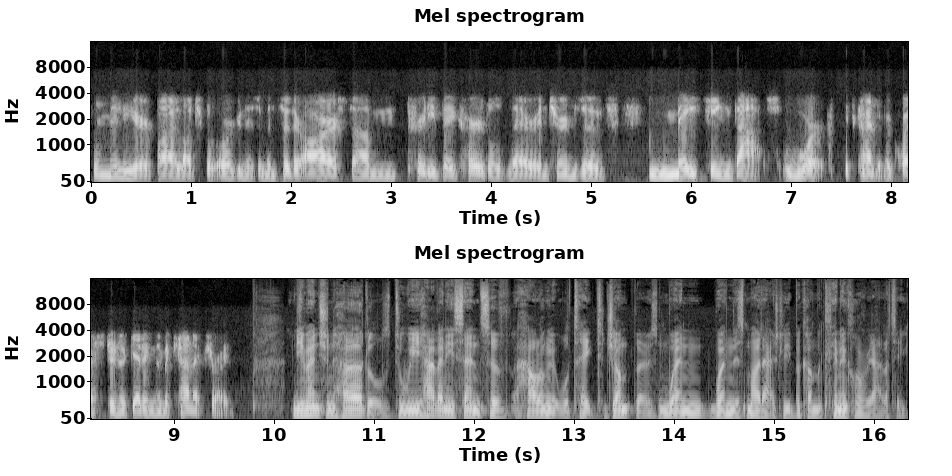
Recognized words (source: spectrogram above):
familiar biological organism. And so there are some pretty big hurdles there in terms of making that work. It's kind of a question of getting the mechanics right. You mentioned hurdles. Do we have any sense of how long it will take to jump those and when, when this might actually become a clinical reality?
